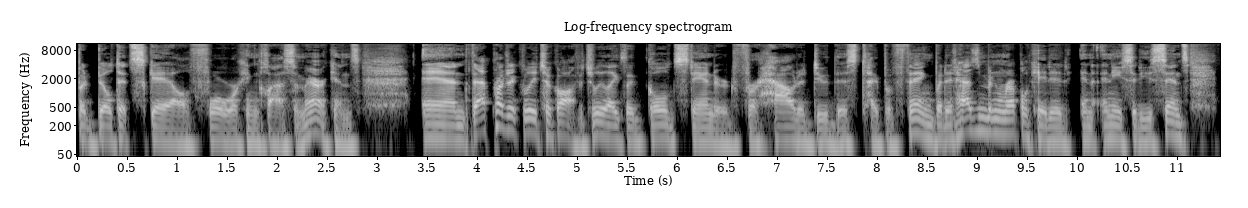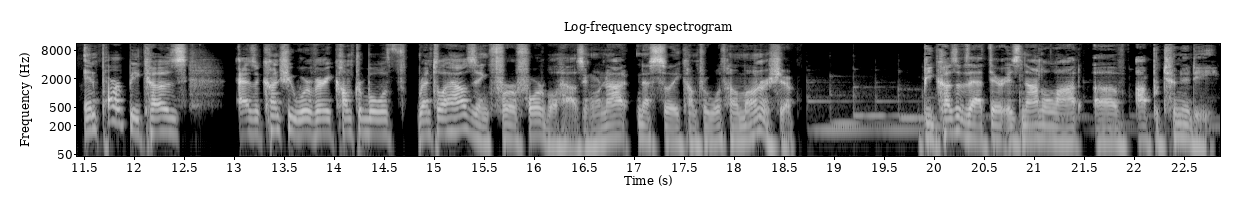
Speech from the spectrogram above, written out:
but built at scale for working class Americans. And that project really took off. It's really like the gold standard for how to do this type of thing, but it hasn't been replicated in any cities since, in part because as a country, we're very comfortable with rental housing for affordable housing. We're not necessarily comfortable with home ownership. Because of that, there is not a lot of opportunity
